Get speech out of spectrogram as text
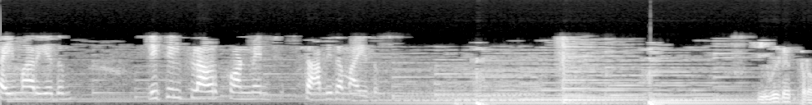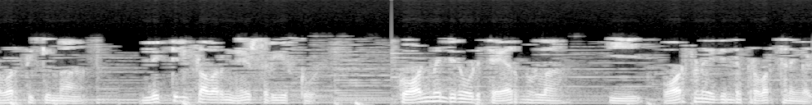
കൈമാറിയതും ലിറ്റിൽ ഫ്ലവർ കോൺവെന്റ് സ്ഥാപിതമായതും. ഇവിടെ പ്രവർത്തിക്കുന്ന ലിറ്റിൽ ഫ്ലവർ നഴ്സറി സ്കൂൾ കോൺവെന്റിനോട് ചേർന്നുള്ള ഈ ഓർഫണേജിന്റെ പ്രവർത്തനങ്ങൾ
